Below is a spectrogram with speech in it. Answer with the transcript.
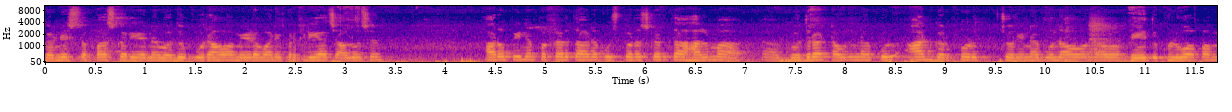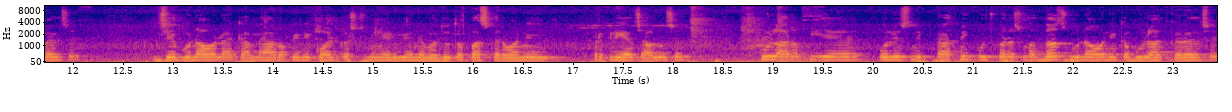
ઘનિષ્ઠ તપાસ કરી અને વધુ પુરાવા મેળવવાની પ્રક્રિયા ચાલુ છે. આરોપીને પકડતા અને પૂછપરછ કરતા હાલમાં ગોધરા ટાઉનના કુલ આઠ ગરફોડ ચોરીના ગુનાઓનો ભેદ ખુલવા પામેલ છે. જે ગુનાઓના કામે આરોપીની કોર્ટ કસ્ટડી મેળવી અને વધુ તપાસ કરવાની પ્રક્રિયા ચાલુ છે. કુલ આરોપીએ પોલીસની પ્રાથમિક પૂછપરછમાં દસ ગુનાઓની કબૂલાત કરેલ છે.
